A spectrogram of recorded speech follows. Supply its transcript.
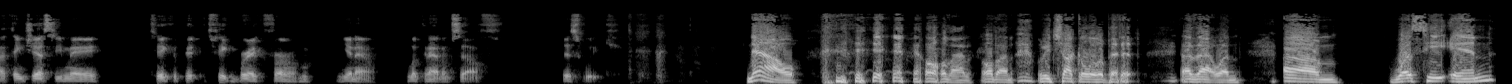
I think Jesse may take a take a break from you know looking at himself this week. Now, hold on, hold on. Let me chuck a little bit at, at that one. Um, was he in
